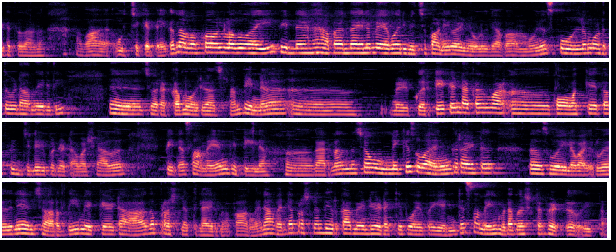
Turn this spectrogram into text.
എടുത്തതാണ്. അപ്പോൾ ഉച്ചക്കത്തേക്ക് നമുക്കുള്ളതുമായി. പിന്നെ അപ്പോൾ എന്തായാലും വേഗം ഒരുമിച്ച് പണി കഴിഞ്ഞോളൂല അപ്പോൾ അമ്മൂന് സ്കൂളിലും കൊടുത്ത് വിടാമെന്ന് എഴുതി ചുരക്ക മോര് കാച്ചണം പിന്നെ മെഴുക്കുരട്ടിയൊക്കെ ഉണ്ടാക്കാൻ കോവക്കയൊക്കെ ഫ്രിഡ്ജിൽ ഇരിപ്പുണ്ട് കേട്ടോ പക്ഷെ അത് പിന്നെ സമയം കിട്ടിയില്ല. കാരണം എന്ന് വെച്ചാൽ ഉണ്ണിക്ക് ഭയങ്കരമായിട്ട് സുഖമില്ല വയറുവേദനയും ഛർദിയും ഒക്കെ ആയിട്ട് ആകെ പ്രശ്നത്തിലായിരുന്നു. അപ്പോൾ അങ്ങനെ അവന്റെ പ്രശ്നം തീർക്കാൻ വേണ്ടി ഇടയ്ക്ക് പോയപ്പോൾ എന്റെ സമയം ഇവിടെ നഷ്ടപ്പെട്ടു പോയിട്ടോ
